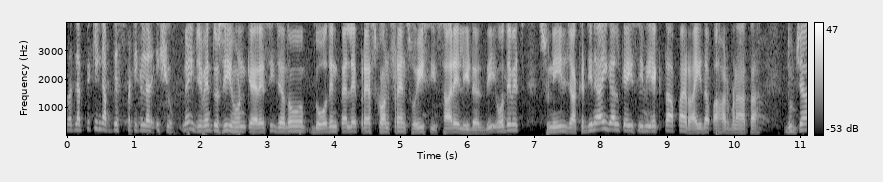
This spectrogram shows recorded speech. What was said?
ਮਤਲਬ picking up this particular issue ਨਹੀਂ, ਜਿਵੇਂ ਤੁਸੀਂ ਹੁਣ ਕਹਿ ਰਹੇ ਸੀ, ਜਦੋਂ 2 ਦਿਨ ਪਹਿਲੇ ਪ੍ਰੈਸ ਕਾਨਫਰੰਸ ਹੋਈ ਸੀ ਸਾਰੇ ਲੀਡਰਸ ਦੀ, ਉਹਦੇ ਵਿੱਚ ਸੁਨੀਲ ਜਾਖੜ ਜੀ ਨੇ ਆਹੀ ਗੱਲ ਕਹੀ ਸੀ ਵੀ ਇੱਕ ਤਾਂ ਆਪਾਂ ਰਾਈ ਦਾ ਪਹਾੜ ਬਣਾਤਾ ਦੂਜਾ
